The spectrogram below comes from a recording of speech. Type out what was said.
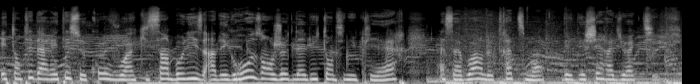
et tenter d'arrêter ce convoi qui symbolise un des gros enjeux de la lutte antinucléaire, à savoir le traitement des déchets radioactifs.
